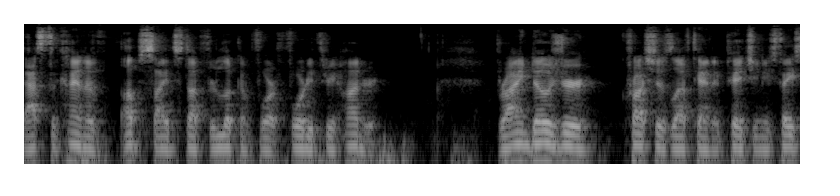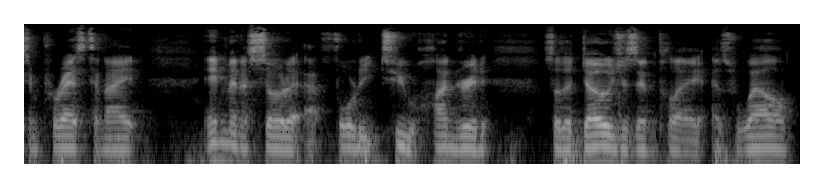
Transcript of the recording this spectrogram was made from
That's the kind of upside stuff you're looking for at 4,300. Brian Dozier crushes left-handed pitching. He's facing Perez tonight in Minnesota at 4,200. So the Doge is in play as well.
